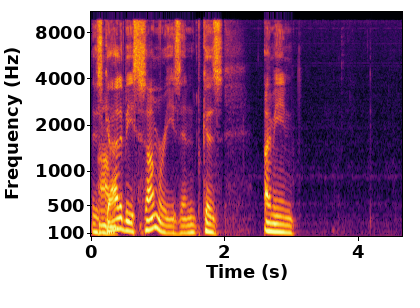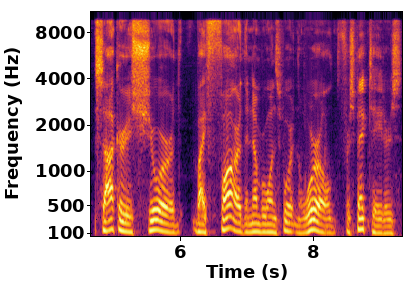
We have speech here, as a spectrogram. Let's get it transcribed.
There's got to be some reason because, I mean, soccer is sure by far the number one sport in the world for spectators,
